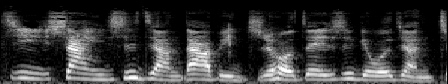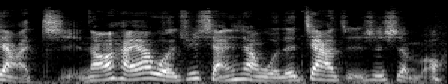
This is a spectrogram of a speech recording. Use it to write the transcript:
继上一次讲大饼之后，这一次给我讲价值，然后还要我去想想我的价值是什么。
